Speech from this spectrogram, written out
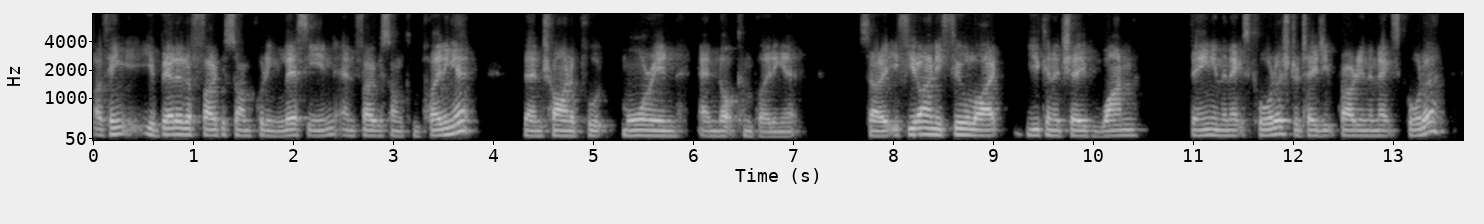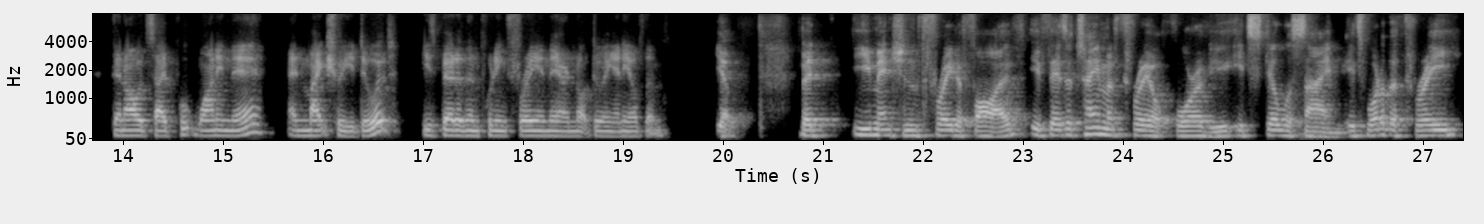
I think you're better to focus on putting less in and focus on completing it than trying to put more in and not completing it. So if you only feel like you can achieve one thing in the next quarter, strategic priority in the next quarter, then I would say put one in there and make sure you do it is better than putting three in there and not doing any of them. Yep. But you mentioned three to five. If there's a team of three or four of you, it's still the same. It's what are the three,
